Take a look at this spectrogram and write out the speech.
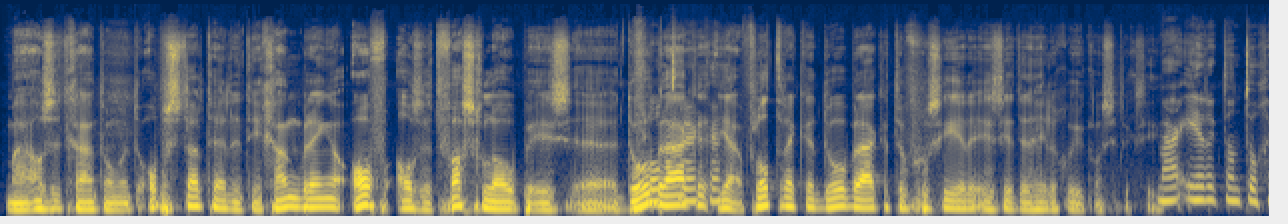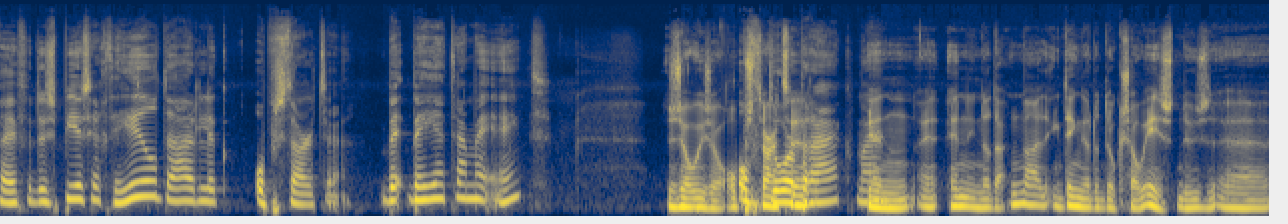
Maar als het gaat om het opstarten en het in gang brengen, of als het vastgelopen is, eh doorbraken, trekken. ja, vlot trekken, doorbraken te forceren, is dit een hele goede constructie. Maar Erik dan toch even. Dus Pier zegt heel duidelijk opstarten. Ben, ben je het daarmee eens? Sowieso opstarten. Of doorbraak? Maar En, en, en inderdaad, nou, ik denk dat het ook zo is. Dus eh, eh,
